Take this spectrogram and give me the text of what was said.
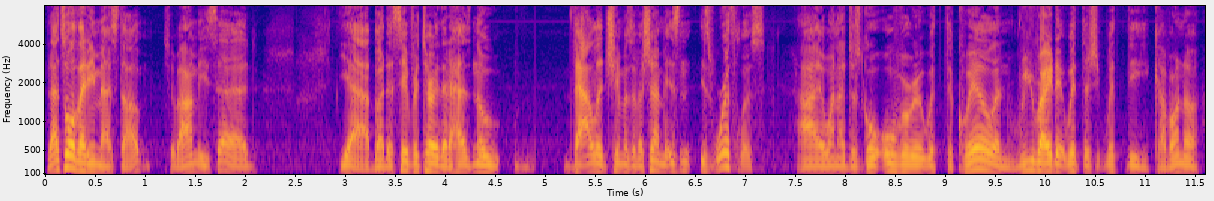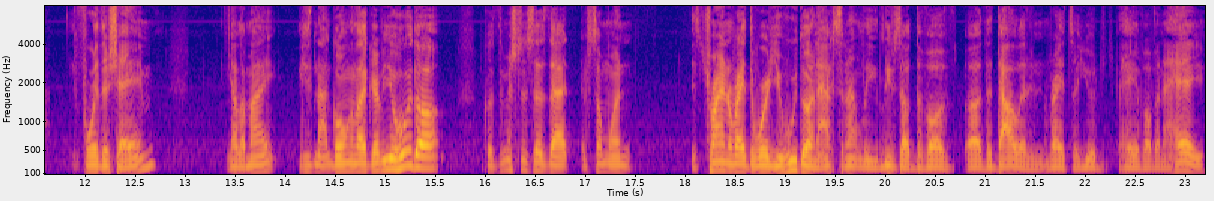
That's all that he messed up. So Bahami said, yeah, but a Sefer Torah that has no valid Shemus of Hashem isn't, is worthless. I want to just go over it with the quill and rewrite it with the, with the kavana for the shame. Elamai, he's not going like Rabbi Yehuda, because the Mishnah says that if someone is trying to write the word Yehuda and accidentally leaves out the vav, uh, the dalet and writes a yud, hey, vav, and a hey,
